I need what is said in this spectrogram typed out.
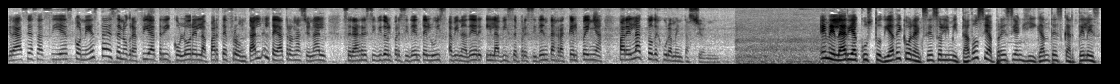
Gracias, así es. Con esta escenografía tricolor en la parte frontal del Teatro Nacional será recibido el presidente Luis Abinader y la vicepresidenta Raquel Peña para el acto de juramentación. En el área custodiada y con acceso limitado se aprecian gigantes carteles,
